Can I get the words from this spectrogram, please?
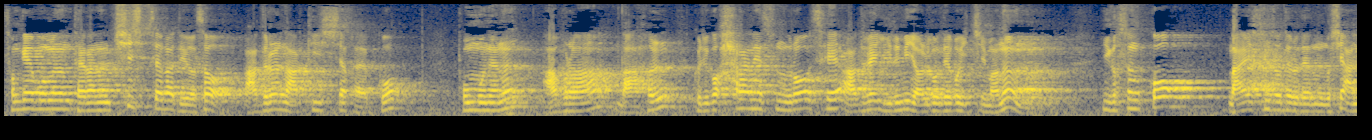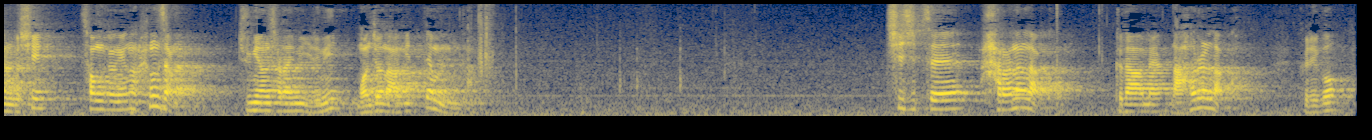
성경에 보면 데라는 70세가 되어서 아들을 낳기 시작하였고 본문에는 아브라함, 나흘 그리고 하란의 순으로 세 아들의 이름이 열거되고 있지만은 이것은 꼭 나의 순서대로 되는 것이 아닌 것이 성경에는 항상 중요한 사람의 이름이 먼저 나오기 때문입니다. 70세에 하란을 낳고, 그 다음에 나흘을 낳고, 그리고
